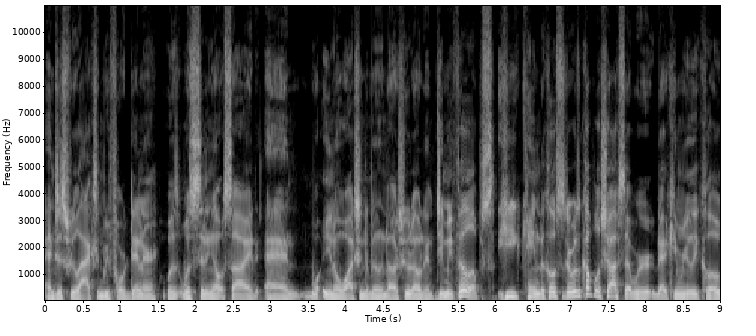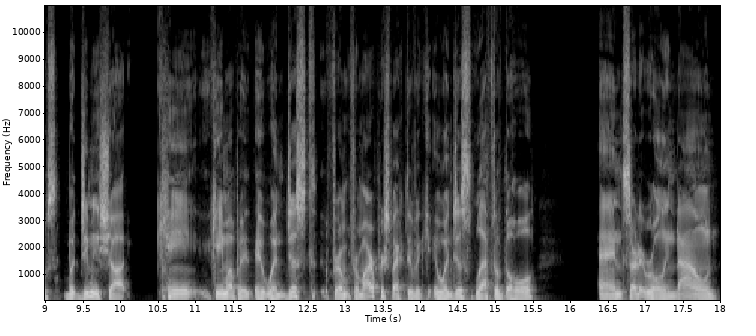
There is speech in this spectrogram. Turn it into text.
and just relaxing before dinner was was sitting outside and you know watching the million dollar shootout. And Jimmy Phillips, he came the closest. There was a couple of shots that were that came really close, but Jimmy's shot came came up it, it went just from from our perspective it, it, went just left of the hole and started rolling down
